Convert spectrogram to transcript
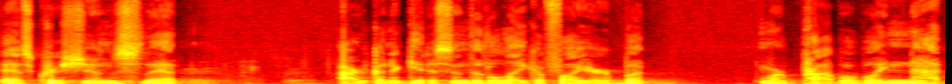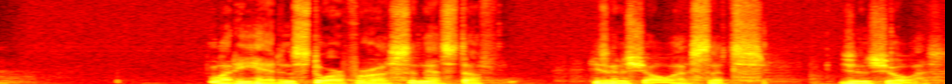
as Christians that aren't going to get us into the lake of fire, but we're probably not what he had in store for us. And that stuff, he's going to show us. That's, he's going to show us.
